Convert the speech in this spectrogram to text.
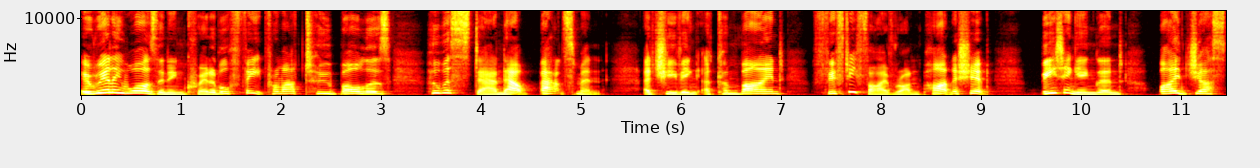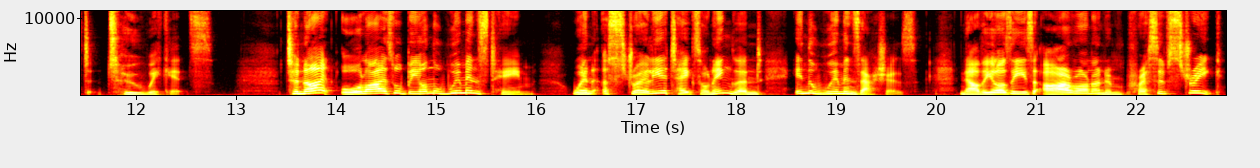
It really was an incredible feat from our two bowlers who were standout batsmen, achieving a combined 55 run partnership, beating England by just two wickets. Tonight, all eyes will be on the women's team when Australia takes on England in the Women's Ashes. Now, the Aussies are on an impressive streak,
